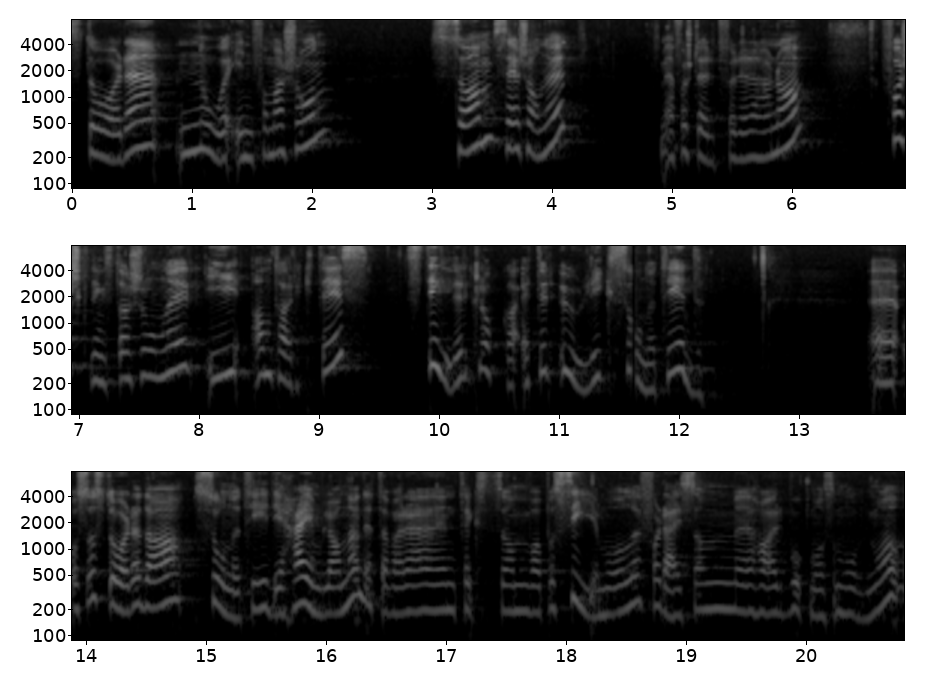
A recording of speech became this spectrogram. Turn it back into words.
står det noe informasjon som ser sånn ut, som jeg forstørret for dere her nå. Forskningsstasjoner i Antarktis stiller klokka etter ulik sonetid. Eh, og så står det da 'sonetid i heimlandet'. Dette var en tekst som var på sidemålet for deg som eh, har bokmål som hovedmål.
